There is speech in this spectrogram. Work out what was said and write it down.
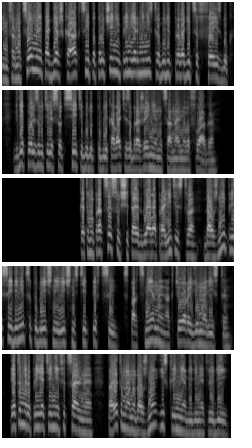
Информационная поддержка акции по поручению премьер-министра будет проводиться в Facebook, где пользователи соцсети будут публиковать изображение национального флага. К этому процессу, считает глава правительства, должны присоединиться публичные личности, певцы, спортсмены, актеры, юмористы. Это мероприятие неофициальное, поэтому оно должно искренне объединять людей,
